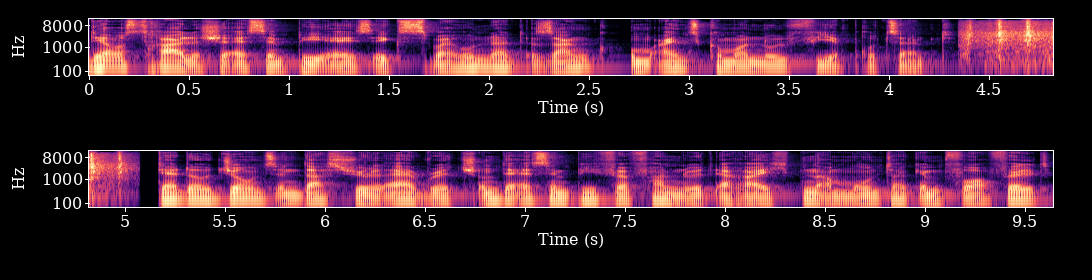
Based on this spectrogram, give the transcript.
Der australische S&P ASX 200 sank um 1,04%. Der Dow Jones Industrial Average und der S&P 500 erreichten am Montag im Vorfeld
